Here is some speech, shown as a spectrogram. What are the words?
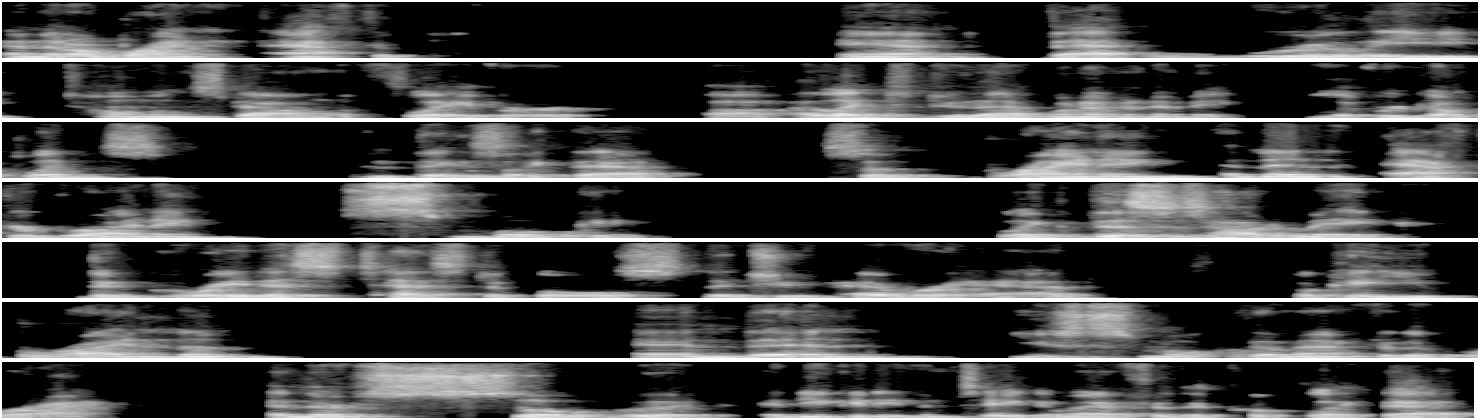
and then I'll brine it after and that really tones down the flavor. Uh, I like to do that when I'm going to make liver dumplings and things like that. So brining, and then after brining, smoking. Like this is how to make the greatest testicles that you've ever had. Okay, you brine them, and then you smoke them after the brine, and they're so good. And you could even take them after they're cooked like that,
